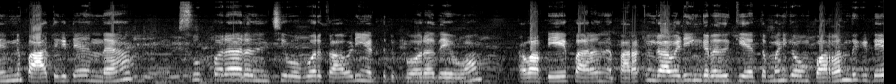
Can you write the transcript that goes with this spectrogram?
நின்று பார்த்துக்கிட்டே இருந்தேன். சூப்பராக இருந்துச்சு. ஒவ்வொரு காவடியும் எடுத்துகிட்டு போகிறதேவும் அவன் அப்படியே பறந்த பறக்கும் காவடிங்கிறதுக்கு ஏற்ற மணிக்கு அவன் பறந்துக்கிட்டே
